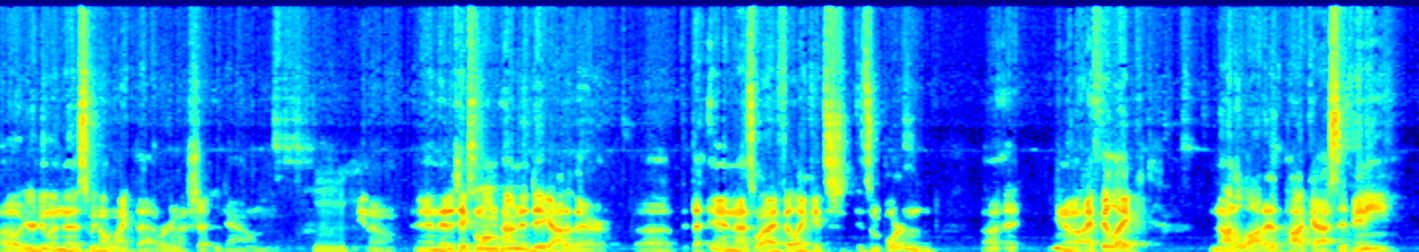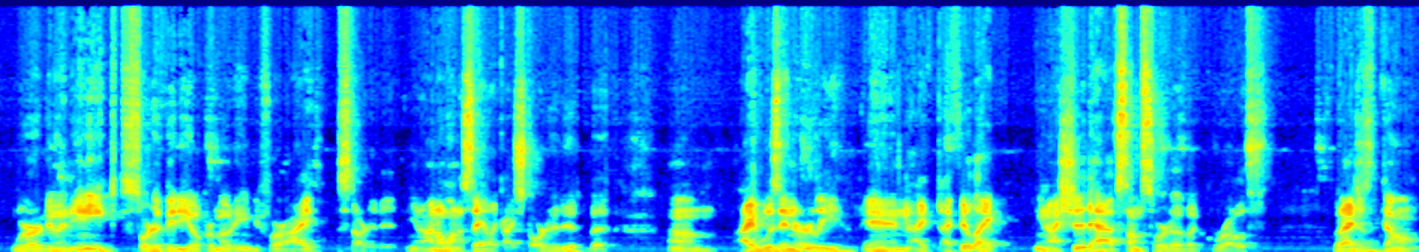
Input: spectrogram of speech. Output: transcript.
Oh, you're doing this. We don't like that. We're gonna shut you down. Mm. you know and then it takes a long time to dig out of there uh, th- and that's why i feel like it's it's important uh, and, you know i feel like not a lot of podcasts if any were doing any sort of video promoting before i started it you know i don't want to say like i started it but um, i was in early and I, I feel like you know i should have some sort of a growth but i just don't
